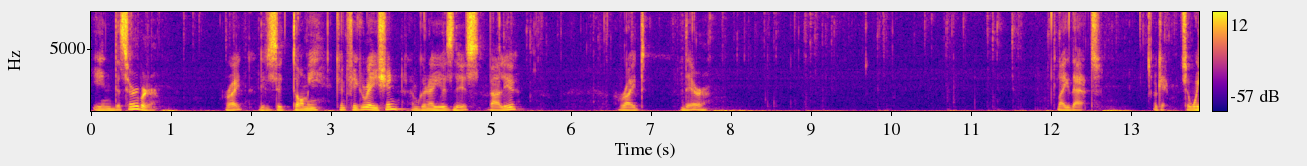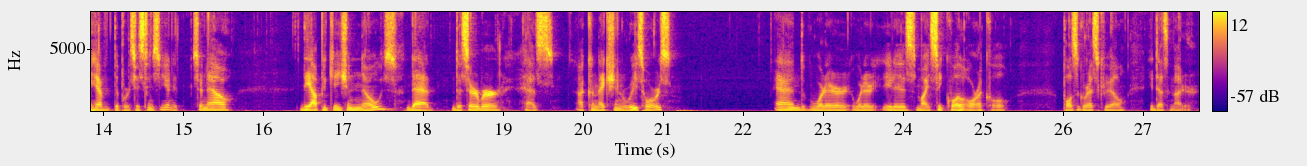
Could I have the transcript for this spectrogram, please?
in the server right this is the TomEE configuration I'm gonna use this value right there like that okay so we have the persistence unit so now the application knows that the server has a connection resource and whether whether it is MySQL, Oracle, PostgreSQL, it doesn't matter.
